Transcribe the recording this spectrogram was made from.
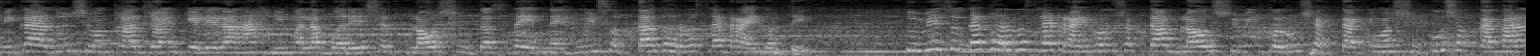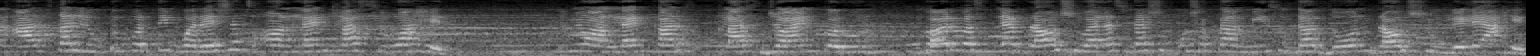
मी काय अजून शिवण क्लास जॉईन केलेला नाही. मला बरेचसे ब्लाऊज शिवता सुद्धा येत नाहीत. मी स्वतः घरबसल्या ट्राय करते. तुम्ही सुद्धा घर बसल्या ट्राय करू शकता ब्लाऊज शिविंग करू शकता किंवा शिकू शकता. कारण आजकाल युट्यूबवरती बरेचसेच ऑनलाईन क्लास सुरू आहेत. तुम्ही ऑनलाईन क्लास जॉईन करून घर बसल्या ब्लाऊज शिवायला सुद्धा शिकू शकता. मी सुद्धा दोन ब्लाऊज शिवलेले आहेत.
